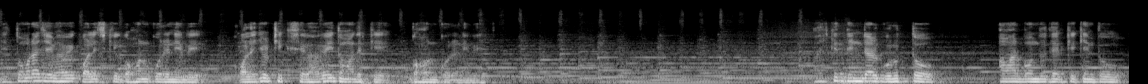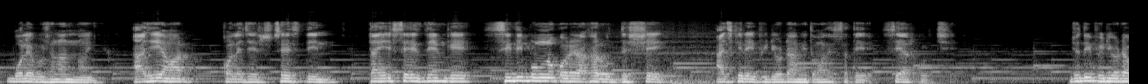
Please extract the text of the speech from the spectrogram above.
যে তোমরা যেভাবে কলেজকে গ্রহণ করে নেবে, কলেজও ঠিক সেভাবেই তোমাদেরকে গ্রহণ করে নেবে। আজকের দিনটার গুরুত্ব আমার বন্ধুদেরকে কিন্তু বলে বোঝানোর নয়। আজই আমার কলেজের শেষ দিন। তাই শেষ দিনকে স্মৃতিপূর্ণ করে রাখার উদ্দেশ্যে আজকের এই ভিডিওটা আমি তোমাদের সাথে শেয়ার করছি। যদি ভিডিওটা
